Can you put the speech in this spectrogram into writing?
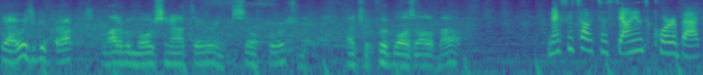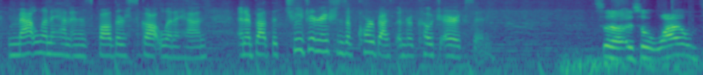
Yeah, it was a good practice. A lot of emotion out there and so forth, and that's what football is all about. Next, we talked to Stallions quarterback Matt Linehan and his father Scott Linehan, and about the two generations of quarterbacks under Coach Erickson. It's a, it's a wild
